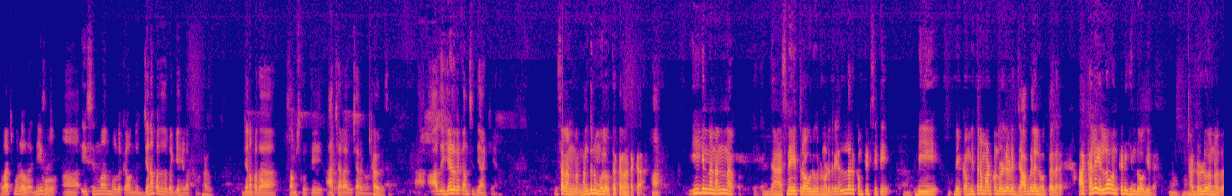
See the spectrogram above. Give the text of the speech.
ರಾಜ್ಮೌಲ್ ಅವರ ನೀವು ಈ ಸಿನಿಮಾದ ಮೂಲಕ ಒಂದು ಜನಪದದ ಬಗ್ಗೆ ಹೇಳಕ್ ಜನಪದ ಸಂಸ್ಕೃತಿ ಆಚಾರ ವಿಚಾರಗಳು. ಹೌದು ಸರ್. ಅದು ಹೇಳ್ಬೇಕು ಅನ್ಸಿದ್ ಯಾಕೆ? ಸರ್ ನಂದನು ಮೂಲ ಉತ್ತರ ಕರ್ನಾಟಕ ಹಾ. ಈಗಿನ ನನ್ನ ಆ, ಸ್ನೇಹಿತರು ಅವ್ರು ಇವ್ರು ನೋಡಿದ್ರೆ ಎಲ್ಲರೂ complete city. B B com ಈ ತರ ಮಾಡ್ಕೊಂಡು ಒಳ್ಳೆ ಒಳ್ಳೆ ಜಾಬ್ಗಳಲ್ಲಿ ಹೋಗ್ತಾ ಇದಾರೆ ಆ ಕಲೆ ಎಲ್ಲೋ ಒಂದ್ ಕಡೆ ಹಿಂದೆ ಹೋಗಿದೆ. ಆ ಡೊಳ್ಳು ಅನ್ನೋದು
